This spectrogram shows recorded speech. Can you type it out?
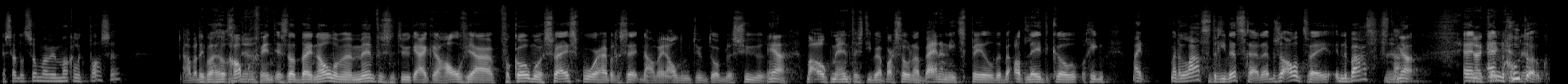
zou dat zomaar weer makkelijk passen? Nou, wat ik wel heel grappig Ja. vind, is dat Wijnaldum en Memphis natuurlijk eigenlijk een half jaar voorkomen zwijspoor hebben gezet. Nou, Wijnaldum natuurlijk door blessure. Ja. Maar ook Memphis, die bij Barcelona bijna niet speelde, bij Atletico ging. Maar, maar de laatste drie wedstrijden hebben ze alle twee in de basis gestaan. Ja. En, kijk, en goed en, ook.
